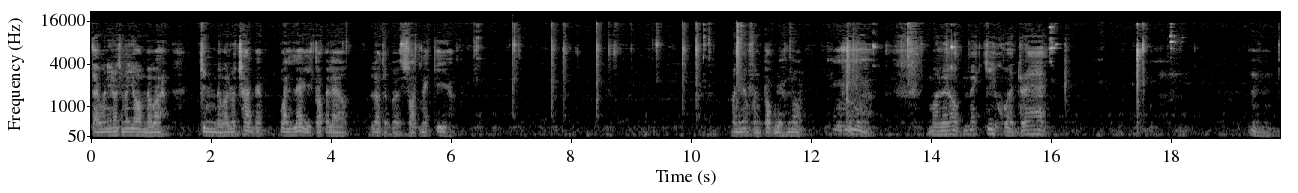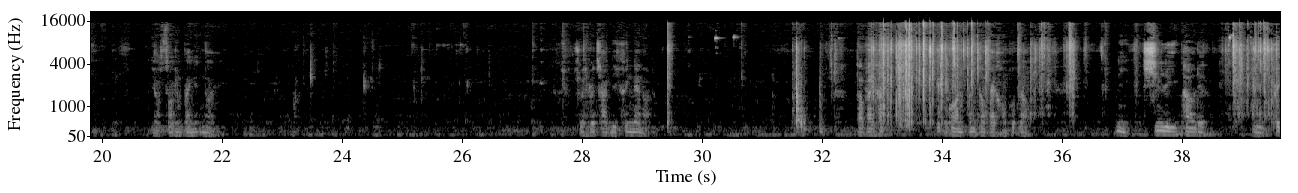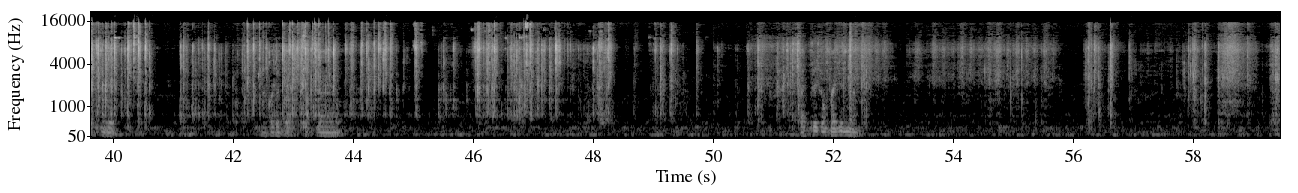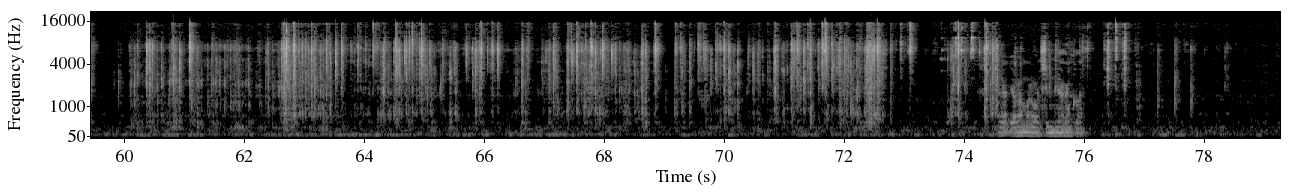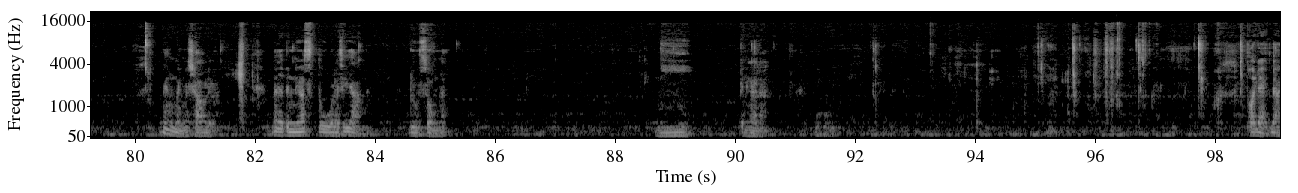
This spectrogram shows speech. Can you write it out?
แต่วันนี้เราจะไม่ยอมแบบว่า กินแบบว่ารสชาติแบบวันแรกอีกต่อไปแล้ว เราจะเปิดซอสแม็กกี้ครับ วันนี้เป็นฝนตกด้วยข้างนอกอื้อมาแล้วแม็กกี้ขวดแรกอืมหยอดซอสลงไปนิดหน่อยช่วยให้รสชาติดีขึ้นแน่นอน ต่อไปครับ อุปกรณ์อันต่อไปของพวกเรา นี่ ชิลลีพาวเดอร์หรือพริกนั่นเองแล้วก็จะแกะพริกแล้ว ใส่พริกลงไปนิดหน่อย เอาละเดี๋ยวเรามาลองชิมเนื้อกันก่อนแม่งเหมือนเมื่อเช้าเลยวะน่าจะเป็นเนื้อสตูอะไรสักอย่าง ดูทรงแล้ว นี่ เป็นไงล่ะโอ้โหพอแดกได้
